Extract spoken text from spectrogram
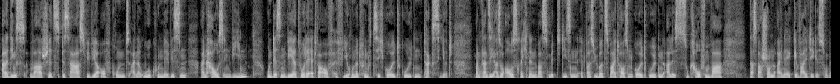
Allerdings Warschitz besaß, wie wir aufgrund einer Urkunde wissen, ein Haus in Wien und dessen Wert wurde etwa auf 450 Goldgulden taxiert. Man kann sich also ausrechnen, was mit diesen etwas über 2000 Goldgulden alles zu kaufen war. Das war schon eine gewaltige Summe.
